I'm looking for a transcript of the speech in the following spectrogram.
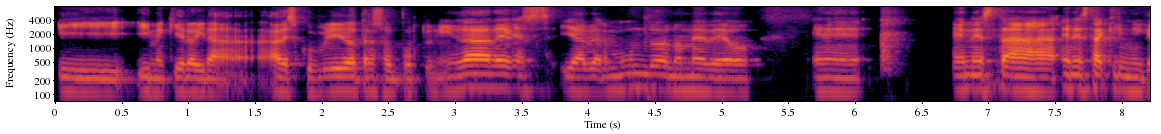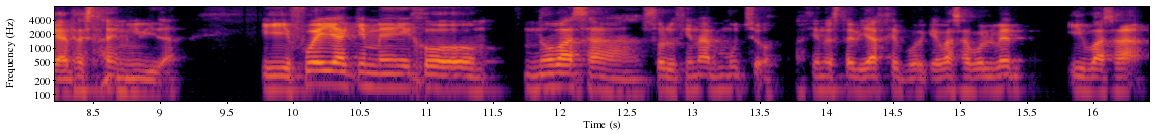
y, me quiero ir a, descubrir otras oportunidades y a ver mundo, no me veo eh, en, esta, en esta clínica el resto de mi vida. Y fue ella quien me dijo, no vas a solucionar mucho haciendo este viaje porque vas a volver y vas a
